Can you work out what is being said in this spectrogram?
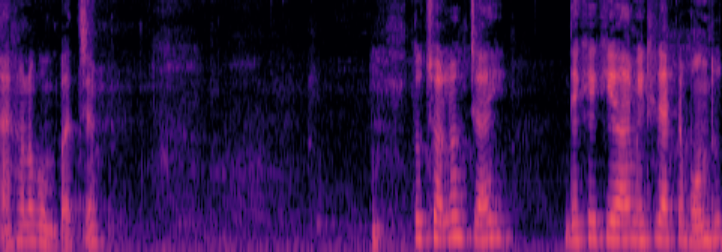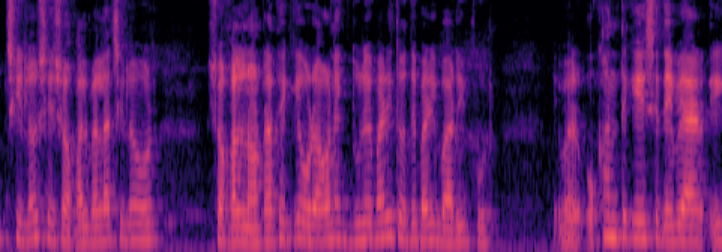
এখনও ঘুম পাচ্ছে। তো চলো যাই। দেখে কি হয়, মিঠির একটা বন্ধু ছিল, সে সকালবেলা ছিল ওর। সকাল নটা থেকে ওরা অনেক দূরে বাড়ি তো ওদের বাড়ি বারুইপুর। এবার ওখান থেকে এসে দেবে। আর এই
